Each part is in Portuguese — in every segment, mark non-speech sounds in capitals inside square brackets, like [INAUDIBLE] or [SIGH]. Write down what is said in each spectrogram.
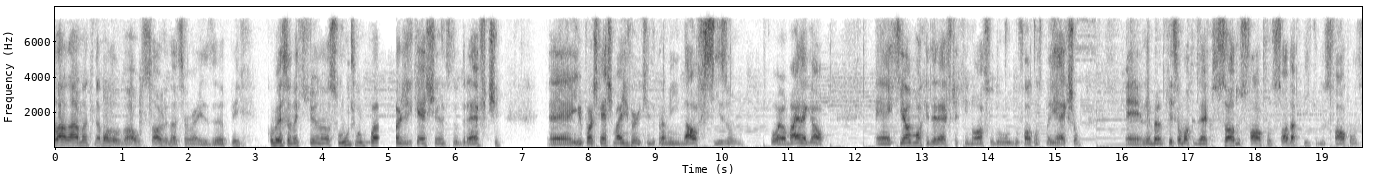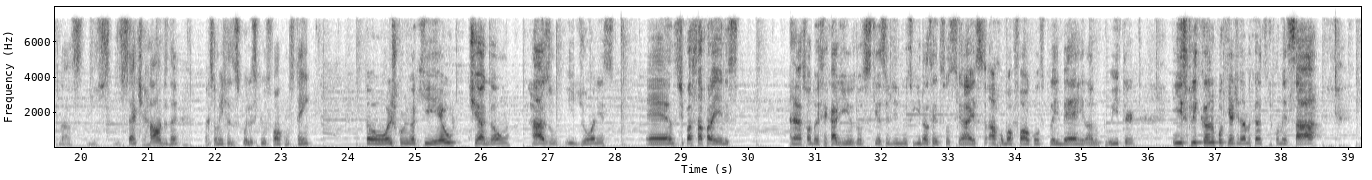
Olá, olá, máquina Baloval, salve Nação Rise Up. Começando aqui o nosso último podcast antes do draft. É, e o podcast mais divertido para mim da off-season, pô, é o mais legal, é, que é o mock draft aqui nosso do, do Falcons Play Action. É, lembrando que esse é o mock draft só dos Falcons, só da pick dos Falcons, das, dos, dos sete rounds, né? Mas somente as escolhas que os Falcons têm. Então hoje comigo aqui eu, Tiagão, Raso e Jones. É, antes de passar para eles, é, só dois recadinhos. Não se esqueça de nos seguir nas redes sociais, FalconsPlayBR lá no Twitter. E explicando um pouquinho a dinâmica antes de começar.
